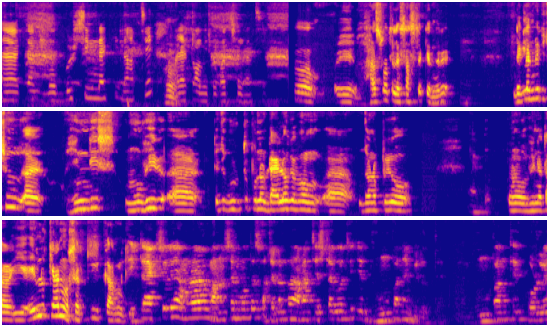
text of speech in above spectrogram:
হ্যাঁ একটা গব্বর সিং নাকি নাচে আর একটা অমিতাভ বচ্চন আছে। তো এই হাসপাতালে স্বাস্থ্য কেন্দ্রে দেখলাম যে কিছু হিন্দি মুভির কিছু গুরুত্বপূর্ণ ডায়লগ এবং জনপ্রিয় একদম। কোনো অভিনেতার ইয়ে এগুলো কেন স্যার? কি কারণ কি? এটা অ্যাকচুয়ালি আমরা মানুষের মধ্যে সচেতনতা আনার চেষ্টা করছি যে ধূমপানের বিরুদ্ধে। ধূমপান থেকে করলে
